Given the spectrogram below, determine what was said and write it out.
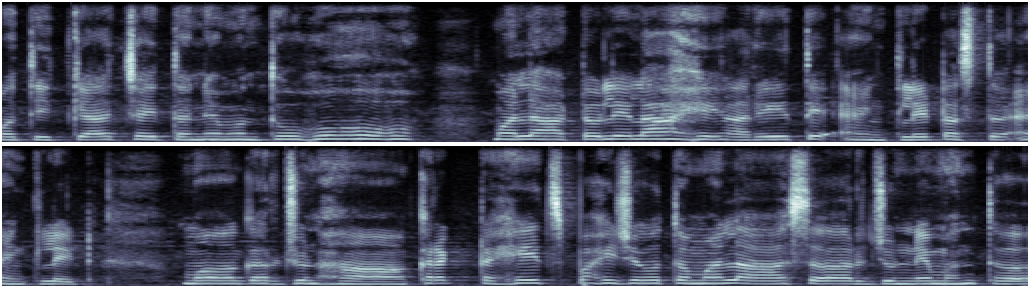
मग तितक्या चैतन्य म्हणतो हो हो हो मला आठवलेलं आहे. अरे ते अँकलेट असतं अँकलेट मग अर्जुन हां करेक्ट हेच पाहिजे होतं मला असं अर्जुनने म्हणतं.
